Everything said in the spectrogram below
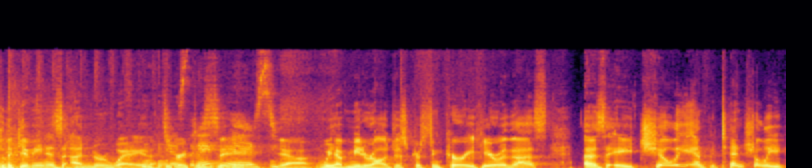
So the giving is underway. That's yes, great to see. Is. Yeah, we have meteorologist Kristen Currie here with us as a chilly and potentially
